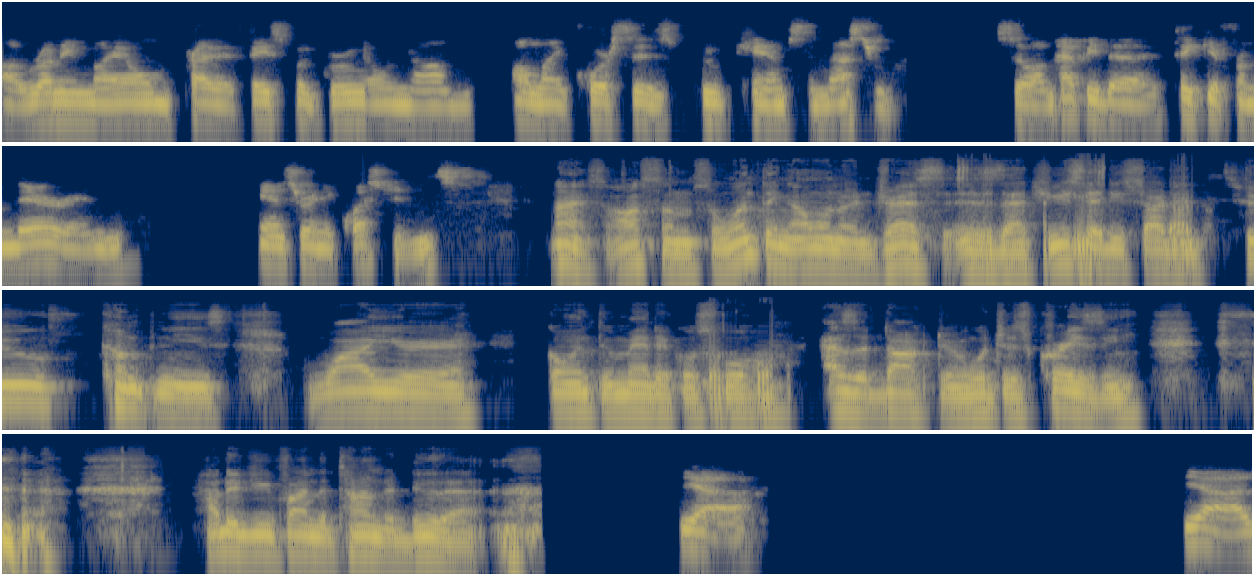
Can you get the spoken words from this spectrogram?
uh, running my own private Facebook group, own um, online courses, boot camps, and masterminds. So I'm happy to take it from there and answer any questions. Nice, awesome. So one thing I want to address is that you said you started two companies while you're going through medical school as a doctor, which is crazy. How did you find the time to do that? Yeah. Yeah,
